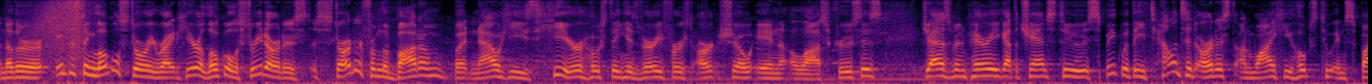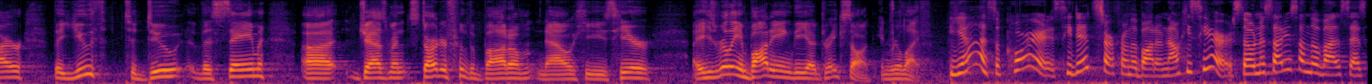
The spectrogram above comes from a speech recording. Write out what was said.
Another interesting local story right here. A local street artist started from the bottom, but now he's here hosting his very first art show in Las Cruces. Jasmine Perry got the chance to speak with the talented artist on why he hopes to inspire the youth to do the same. Uh, Jasmine started from the bottom, now he's here. Uh, he's really embodying the uh, Drake song in real life. Yes, of course. He did start from the bottom. Now he's here. So Nazario Sandoval says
